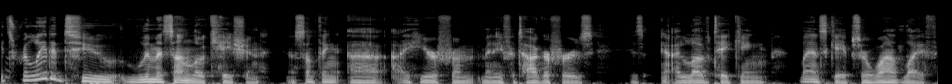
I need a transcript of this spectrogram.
It's related to limits on location. Now, something uh, I hear from many photographers is I love taking landscapes or wildlife,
